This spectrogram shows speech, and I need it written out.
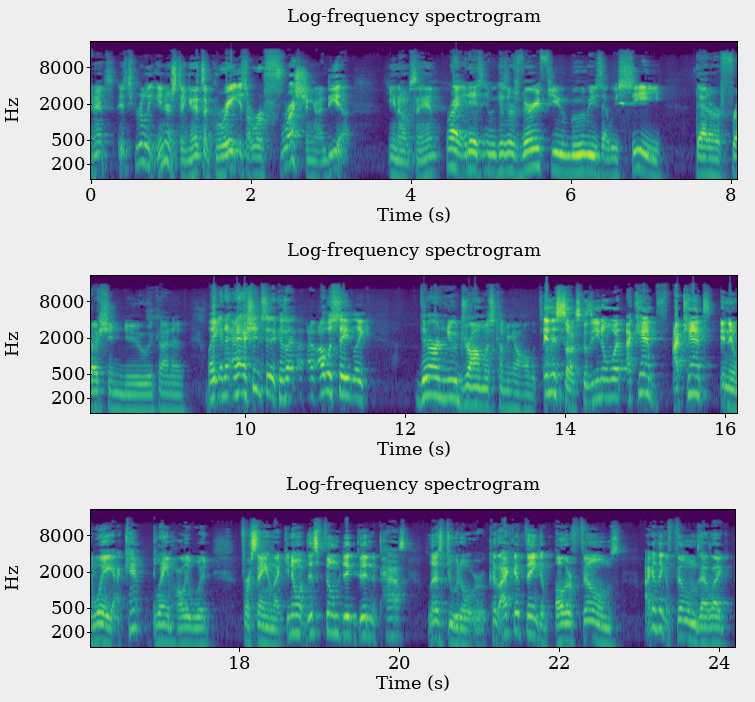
and it's it's really interesting, and it's a great, it's a refreshing idea. You know what I'm saying? Right, it is, and because there's very few movies that we see that are fresh and new and kind of like. And I, I shouldn't say because I, I, I would say like there are new dramas coming out all the time. And it sucks because you know what? I can't, I can't, in a way, I can't blame Hollywood for saying like, you know what, this film did good in the past. Let's do it over. Because I could think of other films. I can think of films that like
